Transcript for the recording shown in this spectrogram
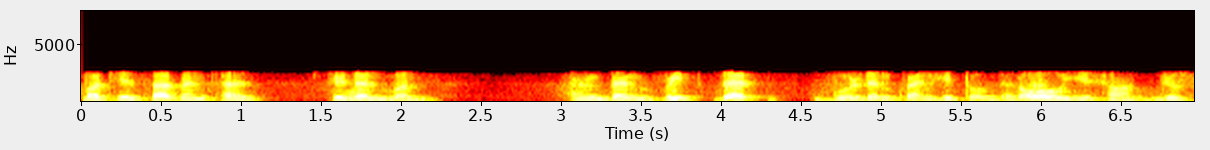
but his servant has hidden one. And then with that golden coin he told that, oh Ishan, just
